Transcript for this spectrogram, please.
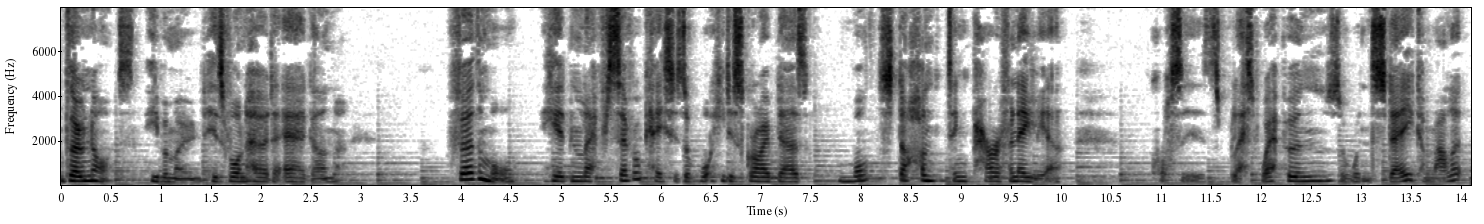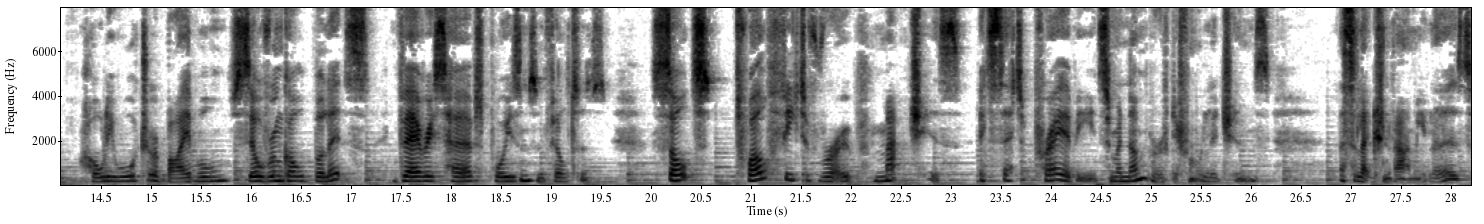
though not, he bemoaned, his Von Herder air gun. Furthermore, he had been left several cases of what he described as monster hunting paraphernalia crosses, blessed weapons, a wooden stake, a mallet, holy water, a Bible, silver and gold bullets, various herbs, poisons, and philtres, salts, 12 feet of rope, matches, a set of prayer beads from a number of different religions, a selection of amulets,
